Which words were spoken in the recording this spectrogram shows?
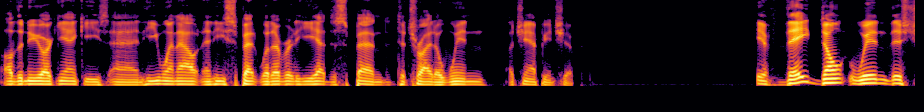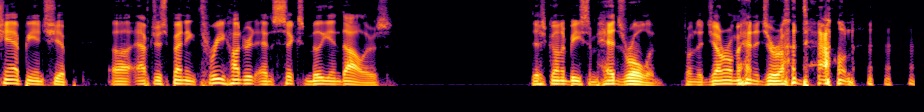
of the New York Yankees and he went out and he spent whatever he had to spend to try to win a championship. If they don't win this championship uh, after spending $306 million, there's going to be some heads rolling from the general manager on down.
